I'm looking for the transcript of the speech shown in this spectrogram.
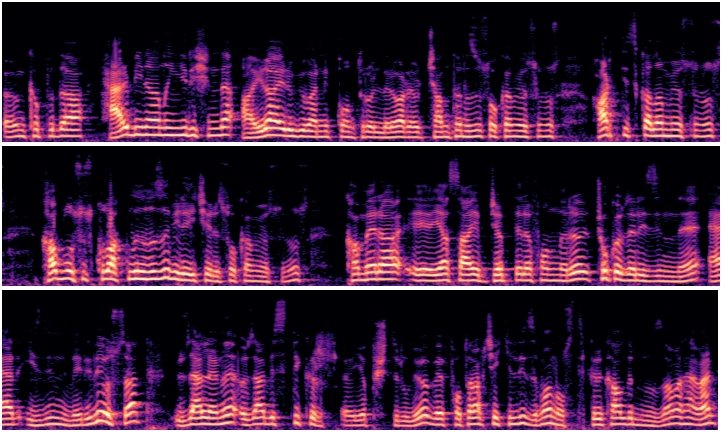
ön kapıda her binanın girişinde ayrı ayrı güvenlik kontrolleri var. Çantanızı sokamıyorsunuz, hard disk alamıyorsunuz, kablosuz kulaklığınızı bile içeri sokamıyorsunuz kameraya sahip cep telefonları çok özel izinle eğer izin veriliyorsa üzerlerine özel bir sticker e, yapıştırılıyor ve fotoğraf çekildiği zaman o sticker'ı kaldırdığınız zaman hemen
